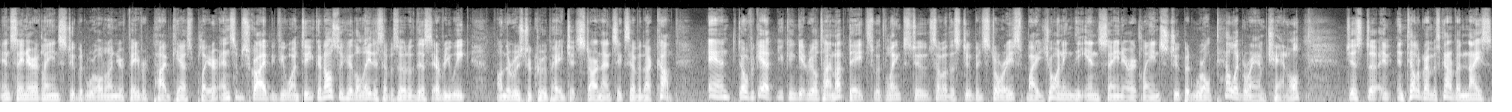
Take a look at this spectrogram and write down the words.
Insane Erik Lane's Stupid World on your favorite podcast player and subscribe if you want to. You can also hear the latest episode of this every week on the Rooster Crew page at star967.com. And don't forget, you can get real time updates with links to some of the stupid stories by joining the Insane Erik Lane Stupid World Telegram channel. Just, uh, and Telegram is kind of a nice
